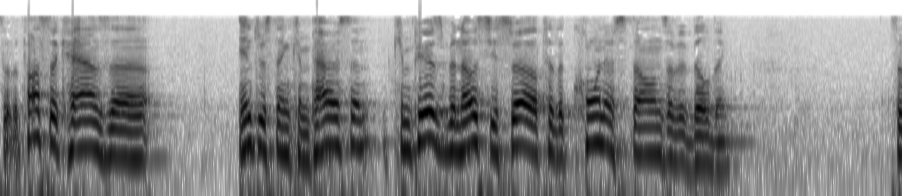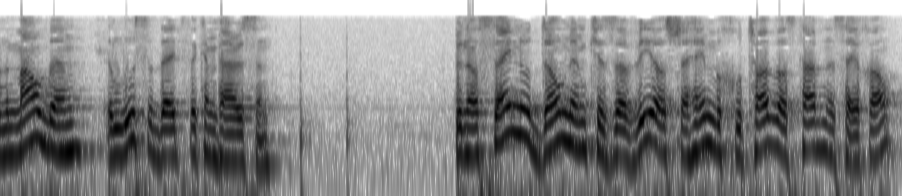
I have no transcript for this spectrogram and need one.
So the pasuk has an interesting comparison. It Compares Benos Yisrael to the cornerstones of a building. So the Malbim elucidates the comparison. Benoseinu domim kizavios shehem mechutavos tavnes heichel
